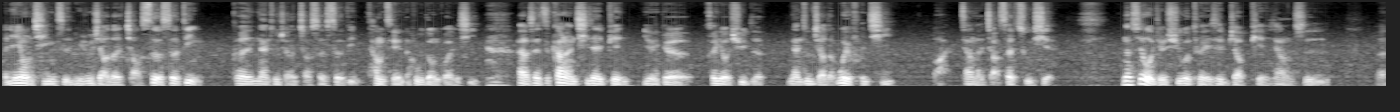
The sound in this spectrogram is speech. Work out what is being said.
严永晴子女主角的角色设定跟男主角的角色设定，他们之间的互动关系，还有甚至《钢人七》这一篇有一个很有趣的男主角的未婚妻，哇，这样的角色出现。那所以我觉得虚构推理是比较偏向是嗯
